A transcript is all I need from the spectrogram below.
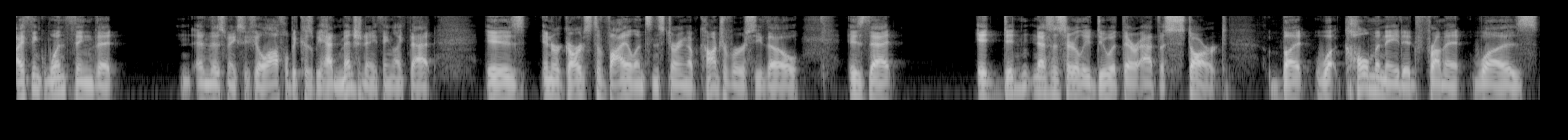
I think one thing that, and this makes me feel awful because we hadn't mentioned anything like that, is in regards to violence and stirring up controversy, though, is that it didn't necessarily do it there at the start, but what culminated from it was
